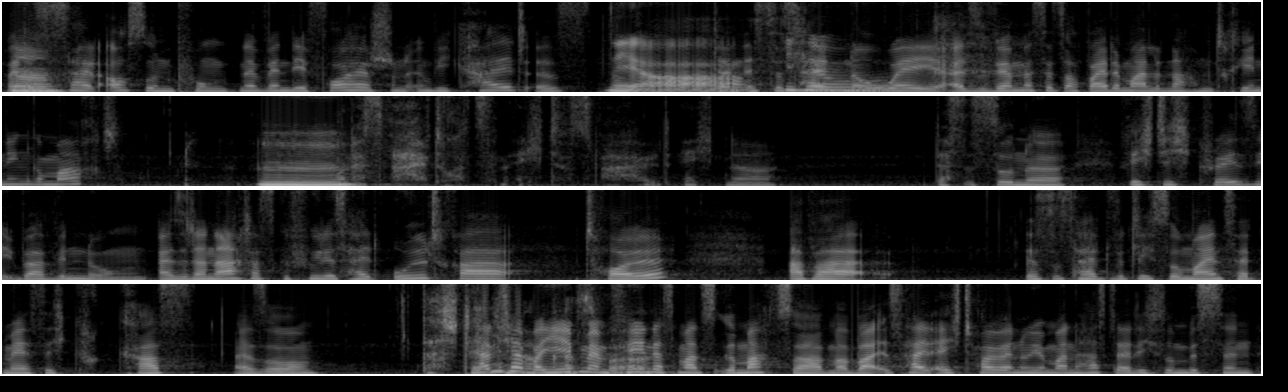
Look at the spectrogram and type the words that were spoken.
Weil Ah. das ist halt auch so ein Punkt, ne? Wenn dir vorher schon irgendwie kalt ist, Ja. dann ist das ja. halt no way. Also wir haben das jetzt auch beide Male nach dem Training gemacht. Mhm. Und es war halt trotzdem echt, das war halt echt eine, das ist so eine richtig crazy Überwindung. Also danach das Gefühl ist halt ultra toll, aber es ist halt wirklich so mindsetmäßig krass. Also Das kann ich aber jedem krass empfehlen, vor. das mal gemacht zu haben. Aber ist halt echt toll, wenn du jemanden hast, der dich so ein bisschen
